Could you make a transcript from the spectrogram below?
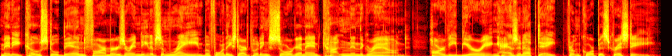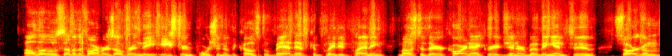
Many coastal bend farmers are in need of some rain before they start putting sorghum and cotton in the ground. Harvey Buehring has an update from Corpus Christi. Although some of the farmers over in the eastern portion of the coastal bend have completed planting most of their corn acreage and are moving into sorghum,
